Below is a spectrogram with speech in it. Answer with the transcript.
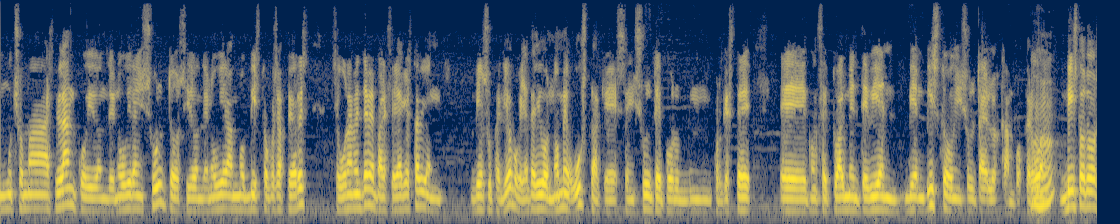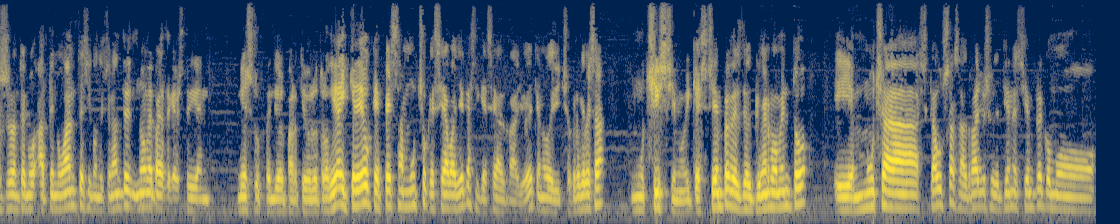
mucho más blanco y donde no hubiera insultos y donde no hubiéramos visto cosas peores, seguramente me parecería que está bien bien suspendido, porque ya te digo, no me gusta que se insulte por, porque esté eh, conceptualmente bien, bien visto insultar en los campos. Pero bueno, visto todos esos atenuantes y condicionantes, no me parece que esté bien, bien suspendido el partido del otro día. Y creo que pesa mucho que sea Vallecas y que sea el Rayo, eh, que no lo he dicho. Creo que pesa muchísimo y que siempre desde el primer momento y en muchas causas al Rayo se le tiene siempre como,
